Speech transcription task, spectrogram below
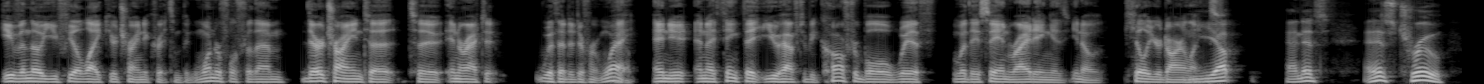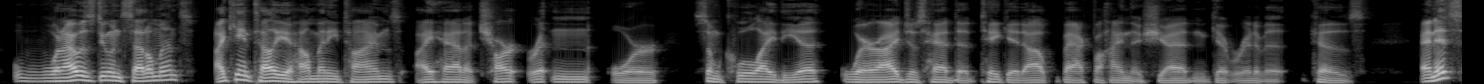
Even though you feel like you're trying to create something wonderful for them they're trying to to interact it with it a different way. Yeah. and you and i think that you have to be comfortable with what they say in writing is you know kill your darlings. Yep. And it's and it's true. When i was doing settlement i can't tell you how many times i had a chart written or some cool idea where I just had to take it out back behind the shed and get rid of it cuz and it's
